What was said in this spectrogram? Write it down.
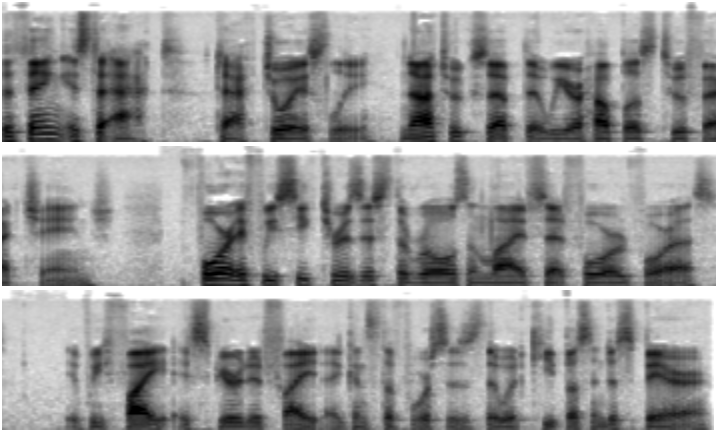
The thing is to act, to act joyously, not to accept that we are helpless to effect change. For if we seek to resist the roles and lives set forward for us, if we fight a spirited fight against the forces that would keep us in despair,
